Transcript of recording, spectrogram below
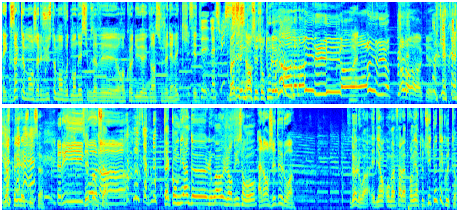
Exactement. J'allais justement vous demander si vous avez reconnu euh, grâce au générique. Et C'était la Suisse? Bah C'est c'est non, c'est surtout le la la la. Ah J'ai reconnu la Suisse. Ricola. pour ça. T'as combien de lois aujourd'hui Sandro? Alors j'ai deux lois. Deux lois. Eh bien on va faire la première tout de suite, nous t'écoutons.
